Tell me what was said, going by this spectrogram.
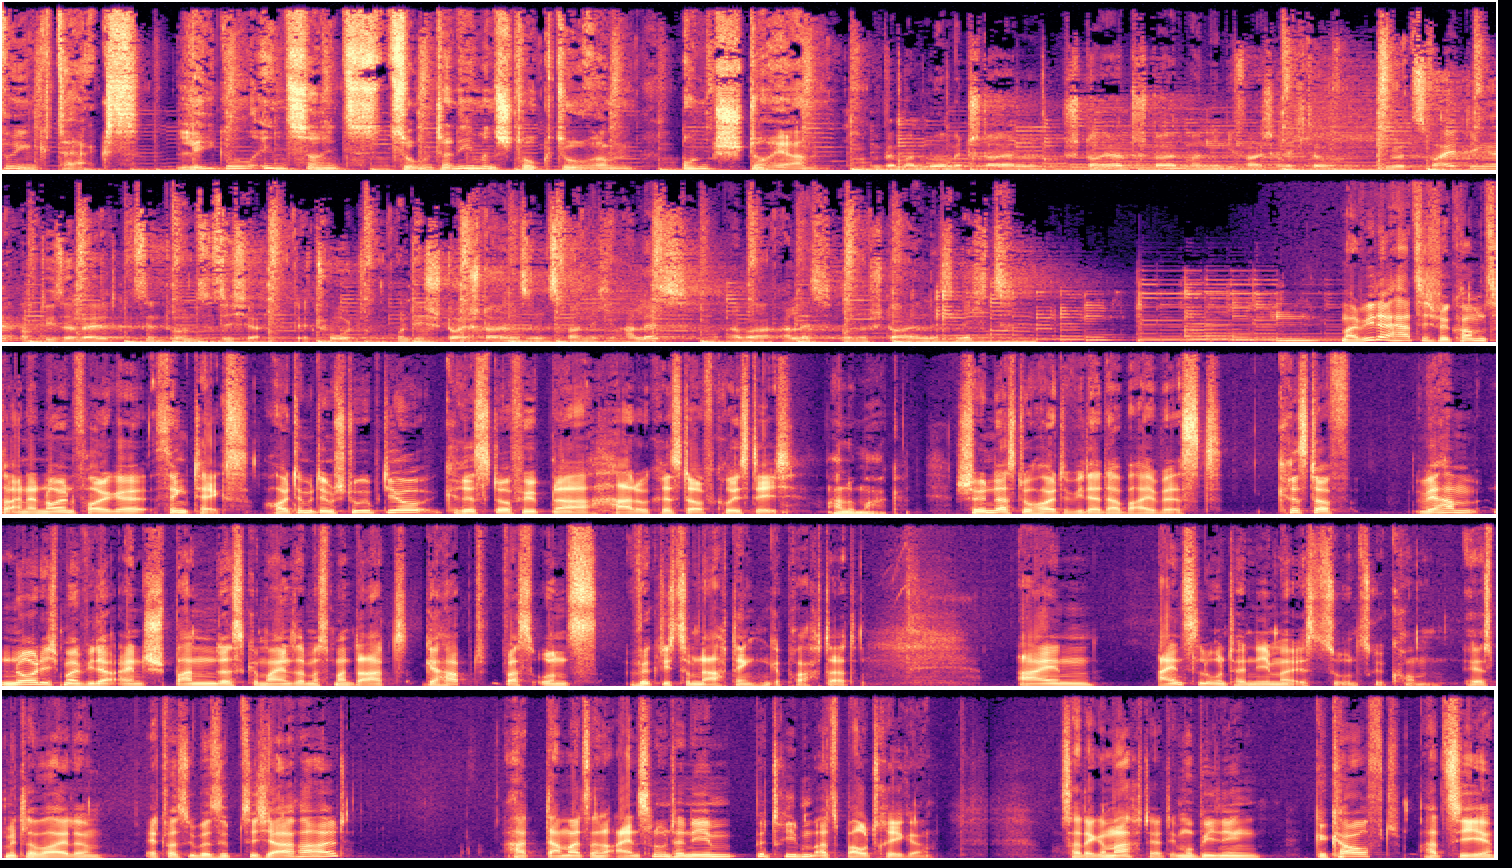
ThinkTax. Legal Insights zu Unternehmensstrukturen und Steuern. Und wenn man nur mit Steuern steuert, steuert man in die falsche Richtung. Nur zwei Dinge auf dieser Welt sind uns sicher. Der Tod und die Steuern. Steuern sind zwar nicht alles, aber alles ohne Steuern ist nichts. Mal wieder herzlich willkommen zu einer neuen Folge ThinkTax. Heute mit dem Studio Christoph Hübner. Hallo Christoph, grüß dich. Hallo Marc. Schön, dass du heute wieder dabei bist. Christoph, wir haben neulich mal wieder ein spannendes gemeinsames Mandat gehabt, was uns wirklich zum Nachdenken gebracht hat. Ein Einzelunternehmer ist zu uns gekommen. Er ist mittlerweile etwas über 70 Jahre alt, hat damals ein Einzelunternehmen betrieben als Bauträger. Was hat er gemacht? Er hat Immobilien gekauft, hat sie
